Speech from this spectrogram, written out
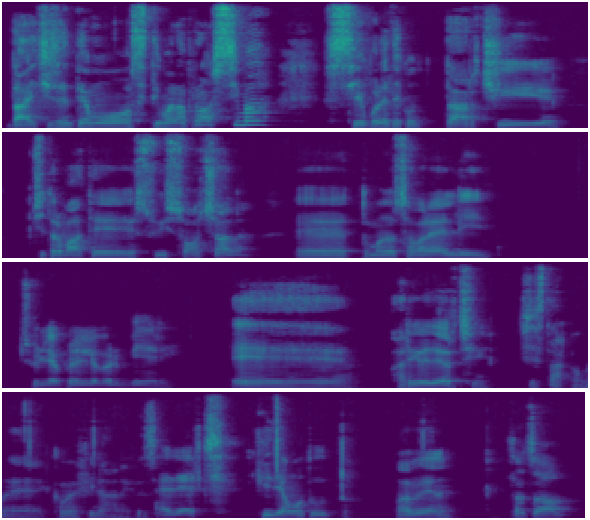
Dai, ci sentiamo settimana prossima. Se volete contattarci, ci trovate sui social. Eh, Tommaso Savarelli. Giulia Aprelio Barbieri. E arrivederci. Ci sta come, come finale così. Arrivederci. Chiudiamo tutto. Va bene. Ciao ciao.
